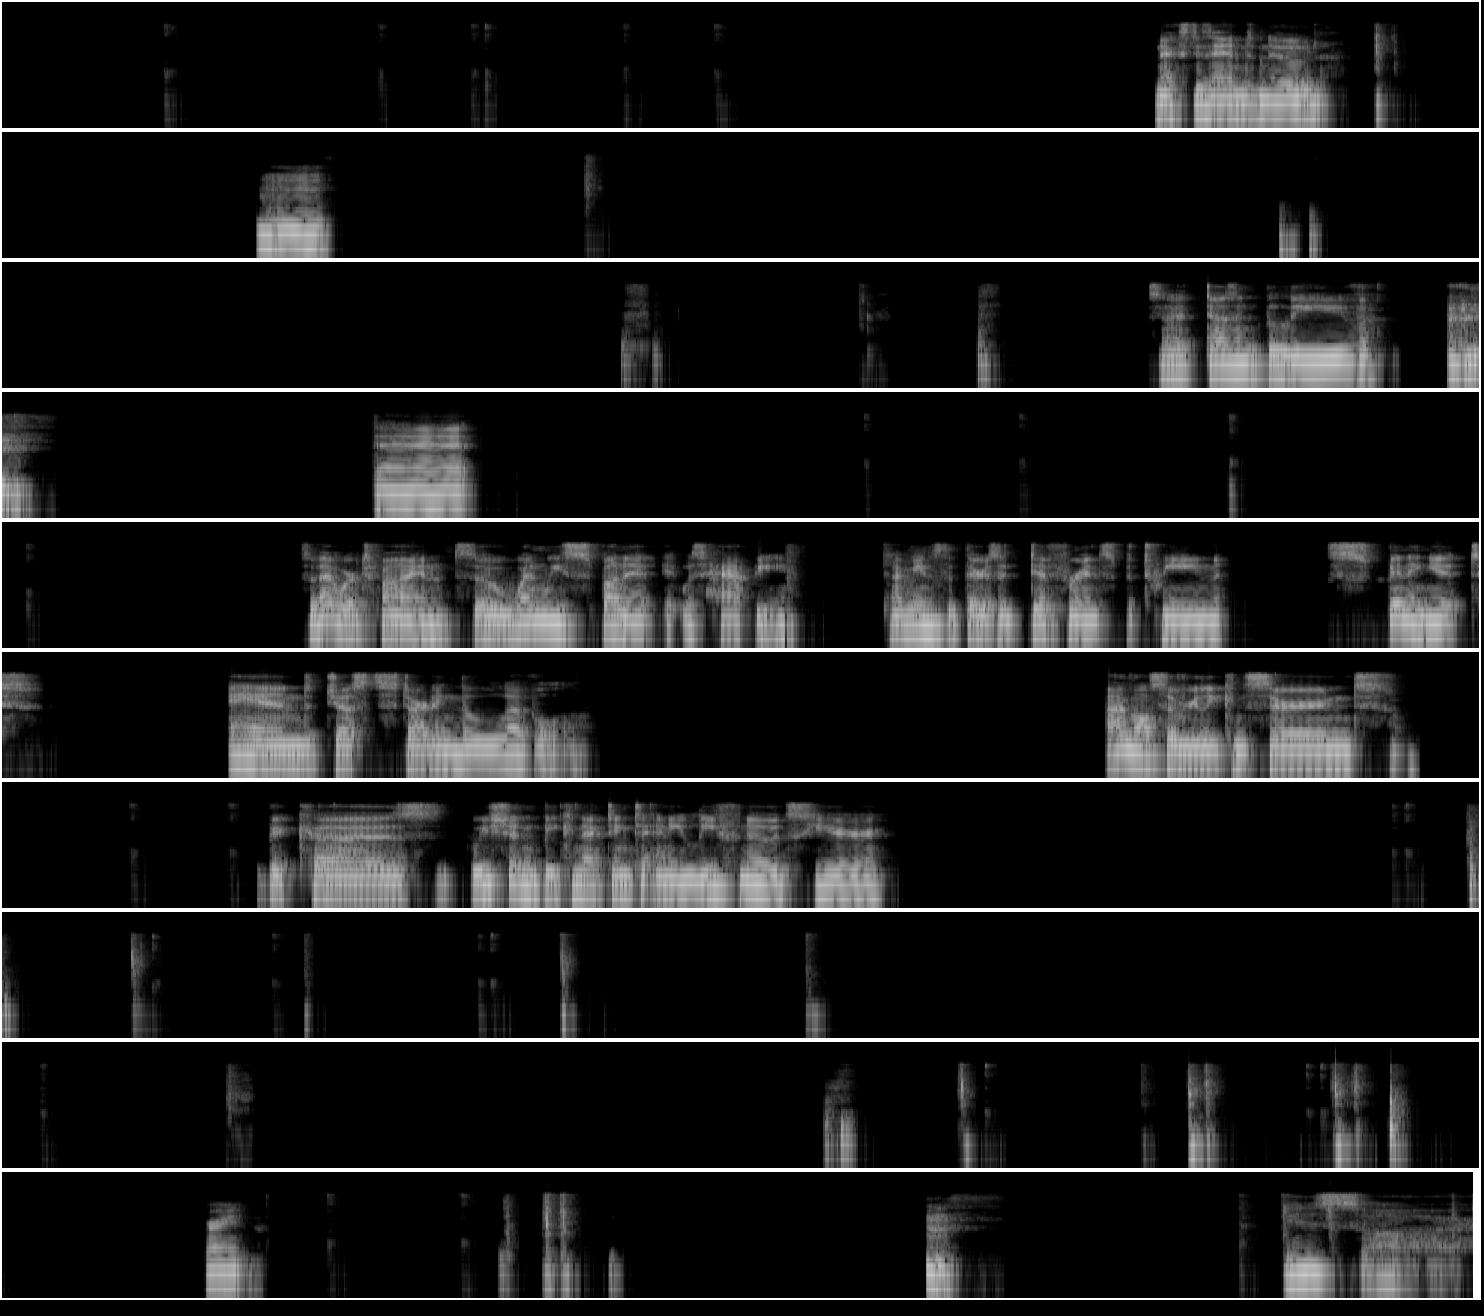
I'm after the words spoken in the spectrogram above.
Next is end node. Hmm. So it doesn't believe that So that worked fine. So when we spun it, it was happy. That means that there's a difference between spinning it and just starting the level. I'm also really concerned because we shouldn't be connecting to any leaf nodes here. Right. Hmm. Bizarre.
